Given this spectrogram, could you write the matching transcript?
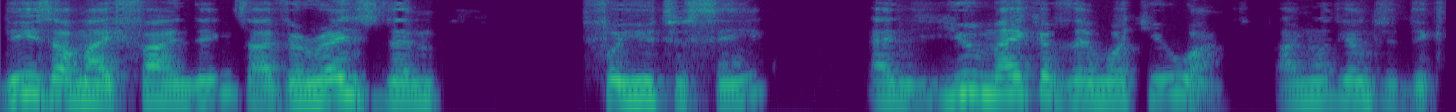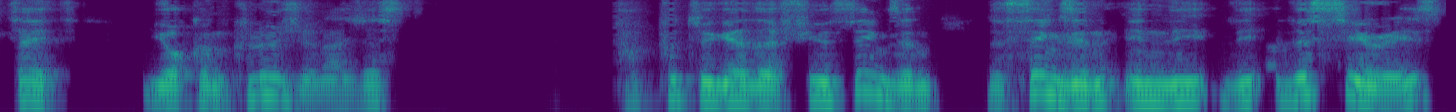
these are my findings. I've arranged them for you to see, and you make of them what you want. I'm not going to dictate your conclusion. I just put together a few things, and the things in in the, the this series,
